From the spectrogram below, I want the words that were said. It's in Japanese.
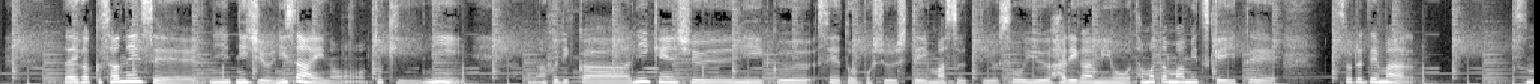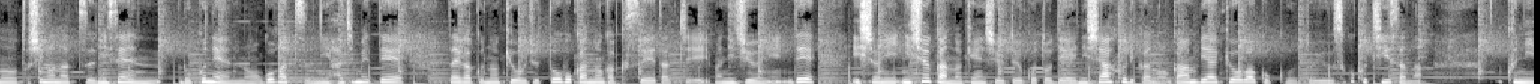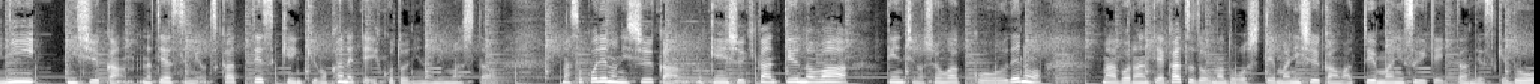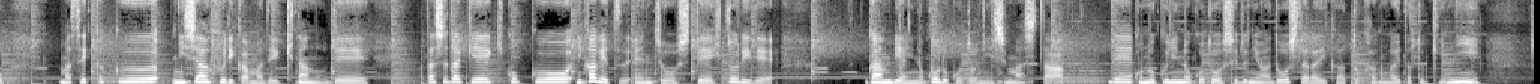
大学3年生に22歳の時にアフリカに研修に行く生徒を募集していますっていうそういう張り紙をたまたま見つけてそれでまあその年の夏2006年の5月に初めて大学の教授と他の学生たち、まあ、20人で一緒に2週間の研修ということで西アフリカのガンビア共和国というすごく小さな国に2週間夏休みを使って研究も兼ねていくことになりました、まあ、そこでの2週間の研修期間っていうのは現地の小学校での、まあ、ボランティア活動などをして、まあ、2週間はあっという間に過ぎていったんですけど、まあ、せっかく西アフリカまで来たので私だけ帰国を2ヶ月延長して1人でガンビアに残ることにしました。でこの国のことを知るにはどうしたらいいかと考えた時に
